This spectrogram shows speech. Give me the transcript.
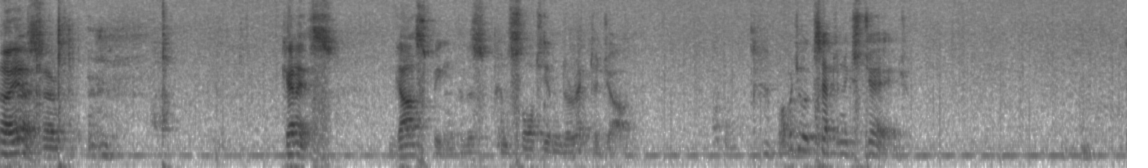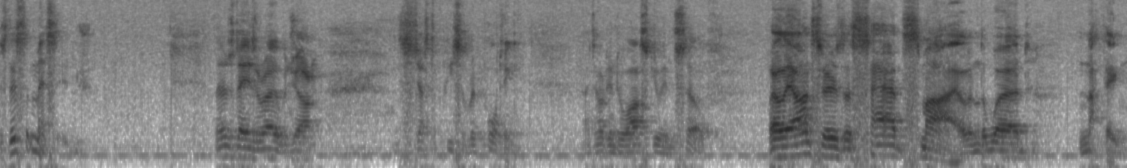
Oh, yes. Um, Kenneth's gasping for this consortium director job. What would you accept in exchange? Is this a message? Those days are over, John. It's just a piece of reporting. I told him to ask you himself. Well, the answer is a sad smile and the word nothing.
